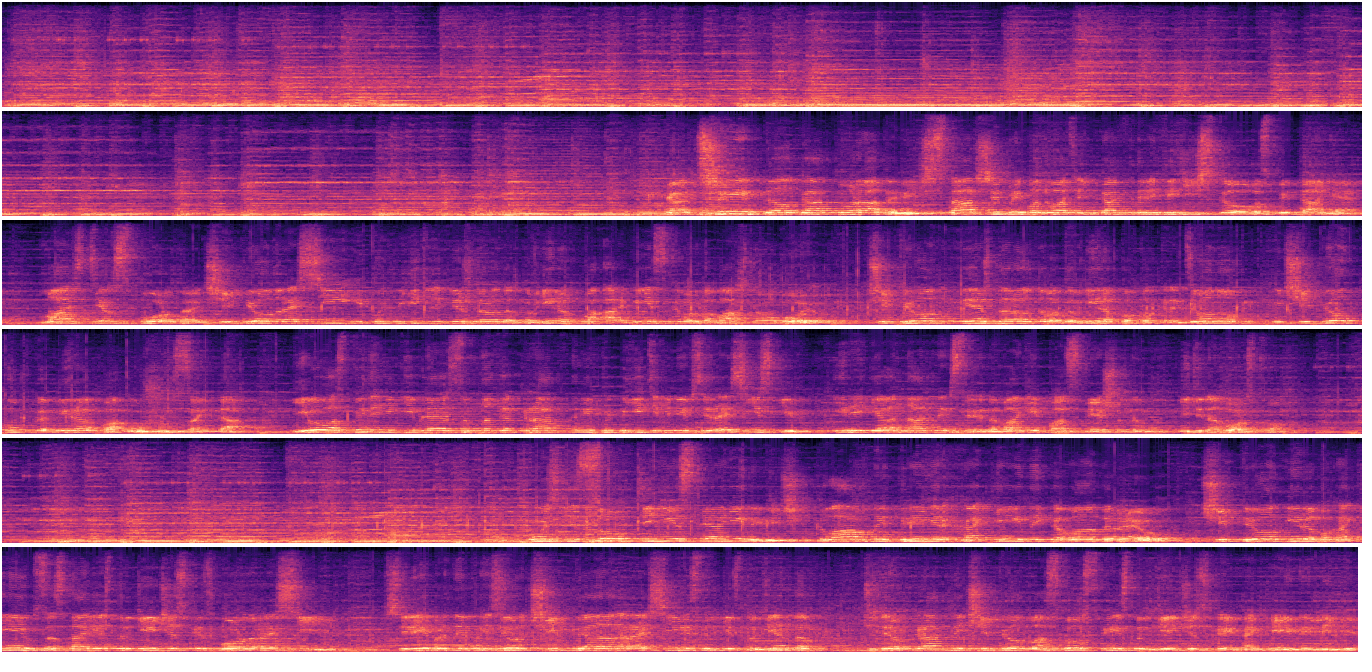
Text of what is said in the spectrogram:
Гаджиев Далгат Муратович, старший преподаватель кафедры физического воспитания, мастер спорта, чемпион России и победитель международных турниров по армейскому рукопашному бою, чемпион международного турнира по панкратиону и чемпион Кубка мира по ушу саньда. Его воспитанники являются многократными победителями всероссийских и региональных соревнований по смешанным единоборствам. Кузнецов Денис Леонидович, главный тренер хоккейной команды РЭО, чемпион мира по хоккею в составе студенческой сборной России, серебряный призер чемпионата России среди студентов, четырехкратный чемпион Московской студенческой хоккейной лиги.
